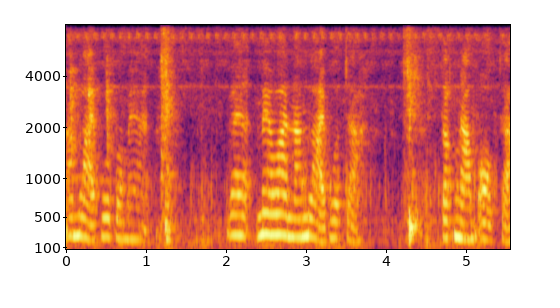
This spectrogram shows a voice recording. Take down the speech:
น้ำหลายโพดป่ะแม่ แม่แม่ว่าน้ำหลายโพดจ้ะ ตักน้ำออกจ้ะ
